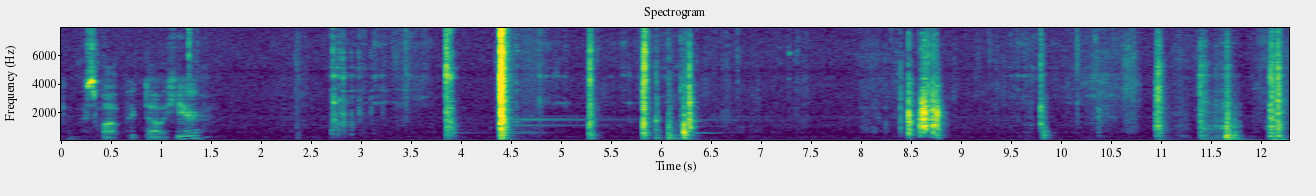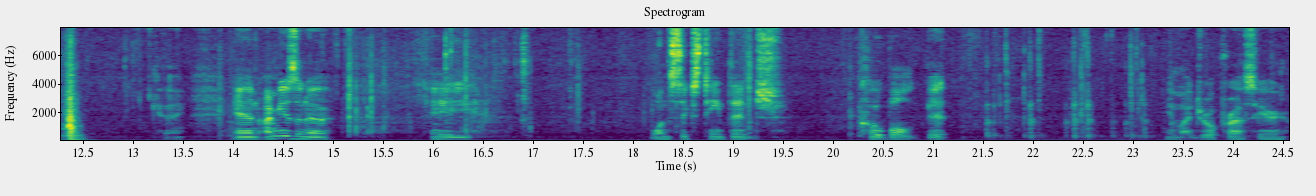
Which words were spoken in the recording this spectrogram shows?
Get my spot picked out here. Okay, and I'm using a a 1 16th inch cobalt bit in my drill press here.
